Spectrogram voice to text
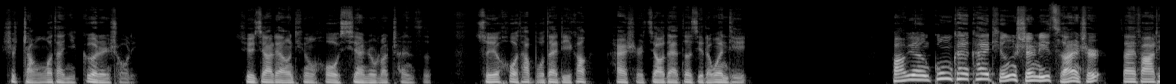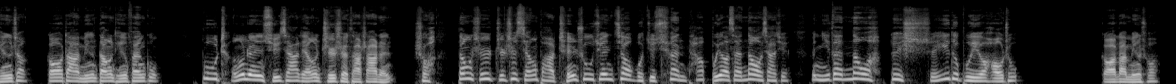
是掌握在你个人手里。徐家良听后陷入了沉思，随后他不再抵抗。开始交代自己的问题。法院公开开庭审理此案时，在法庭上，高大明当庭翻供，不承认徐家良指使他杀人，说当时只是想把陈淑娟叫过去，劝他不要再闹下去。你再闹啊，对谁都不会有好处。高大明说，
